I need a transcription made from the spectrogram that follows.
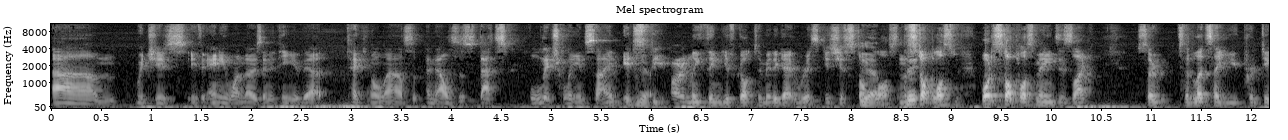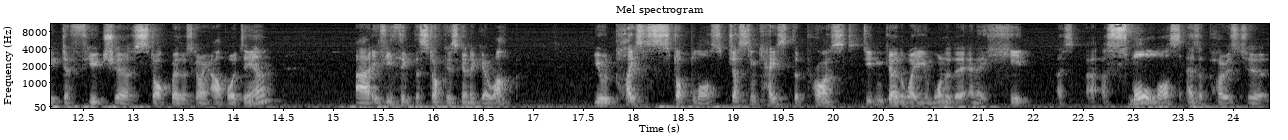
Um, which is, if anyone knows anything about technical analysis, that's literally insane. It's Yeah. the only thing you've got to mitigate risk is your stop Yeah. loss. And the The- stop loss, what a stop loss means is like, so, so let's say you predict a future stock, whether it's going up or down. Uh, if you think the stock is going to go up, you would place a stop loss just in case the price didn't go the way you wanted it and it hit a, a small loss as opposed to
